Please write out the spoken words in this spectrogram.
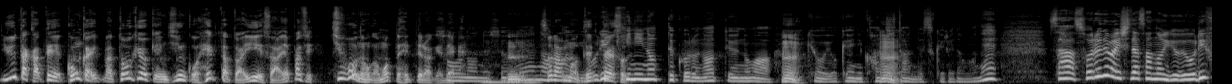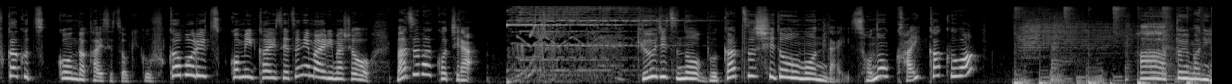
豊かって今回、まあ、東京圏人口減ったとはいえさやっぱり地方の方がもっと減ってるわけで。そうなんですよね、それはもう絶対気になってくるなっていうのは、うん。今日余計に感じたんですけれどもね、さあそれでは石田さんのより深く突っ込んだ解説を聞く深掘り突っ込み解説に参りましょう。まずはこちら。休日の部活指導問題。その改革は？あっという間に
